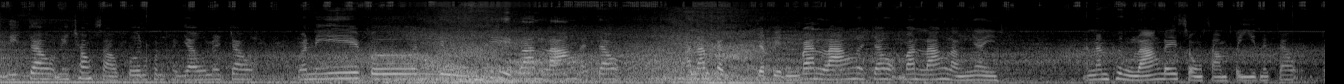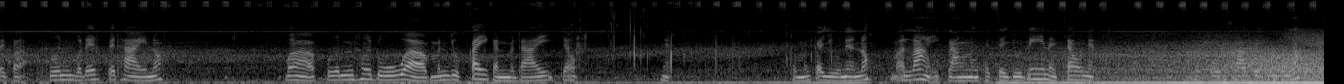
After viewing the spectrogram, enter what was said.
วัสดีเจ้านี่ช่องสาวเฟิร์นคนพะเยานะเจ้า วันนี้เฟิร์นอยู่ที่บ้านล้างนะเจ้า อันนั้นก็จะเป็นบ้านล้างนะเจ้าบ้านล้างหลังใหญ่ อันนั้นเพิ่งล้างได้สองสามปีนะเจ้า แต่ก็เฟิร์นบ่ได้ไปถ่ายเนาะว่าเฟิร์นเพื่อดูว่ามันอยู่ใกล้กันมาได้เจ้าเนี่ยแต่มันก็อยู่เนี่ยเนาะบ้านล่างอีกหลังหนึ่งก็จะอยู่นี่นะเจ้าเนี่ยเดี๋ยวเฟิร์นพาไปดูเนาะ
